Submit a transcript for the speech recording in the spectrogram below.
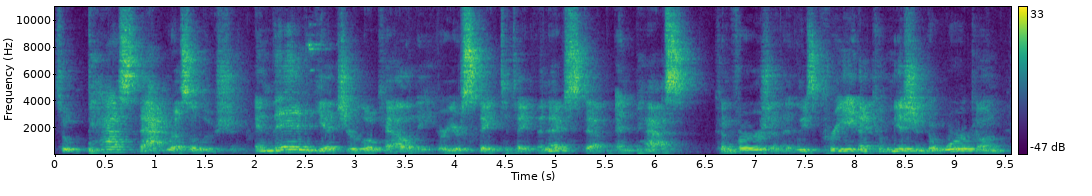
So pass that resolution, and then get your locality or your state to take the next step and pass conversion, at least create a commission to work on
